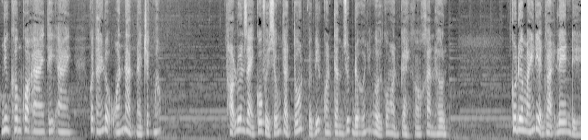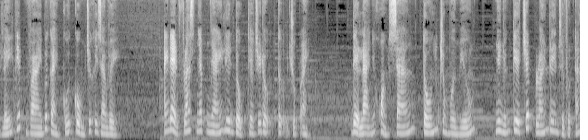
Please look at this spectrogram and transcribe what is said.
Nhưng không có ai thấy ai có thái độ oán nạn này trách móc. Họ luôn dạy cô phải sống thật tốt và biết quan tâm giúp đỡ những người có hoàn cảnh khó khăn hơn. Cô đưa máy điện thoại lên để lấy tiếp vài bức ảnh cuối cùng trước khi ra về. Ánh đèn flash nhấp nháy liên tục theo chế độ tự chụp ảnh. Để lại những khoảng sáng, tối trong môi miếu như những tia chớp lóe lên rồi vụt tắt.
